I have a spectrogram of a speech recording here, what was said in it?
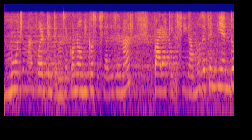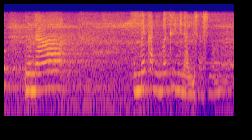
mucho más fuerte en términos económicos, sociales y demás, para que sigamos defendiendo una, un mecanismo de criminalización.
